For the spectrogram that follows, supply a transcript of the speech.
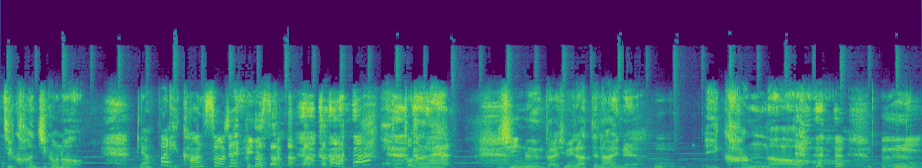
っていう感じかな。やっぱり感想じゃないですか本当だね。人類の代表になってないね。うんいかんな。うん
